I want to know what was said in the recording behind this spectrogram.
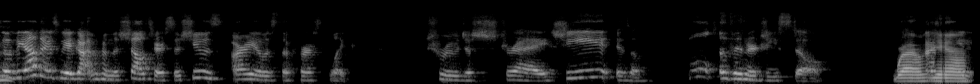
So the others we had gotten from the shelter. So she was Aria was the first like true just stray. She is a bolt of energy still. well, I yeah. mean,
